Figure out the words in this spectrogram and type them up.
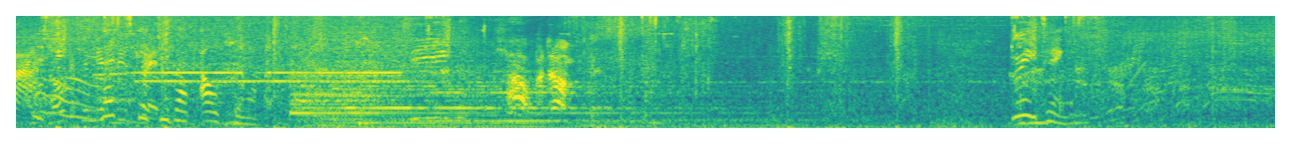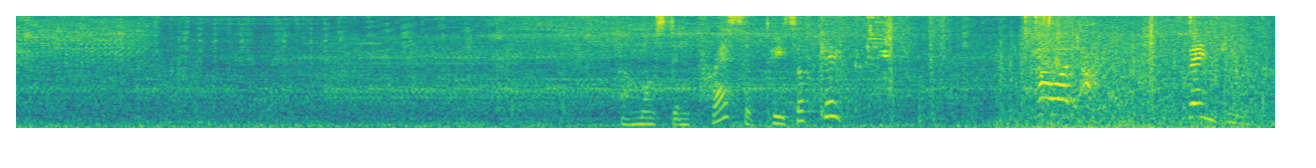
Let's get you back out there. Greetings. A most impressive piece of cake. Powered up. Thank you.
